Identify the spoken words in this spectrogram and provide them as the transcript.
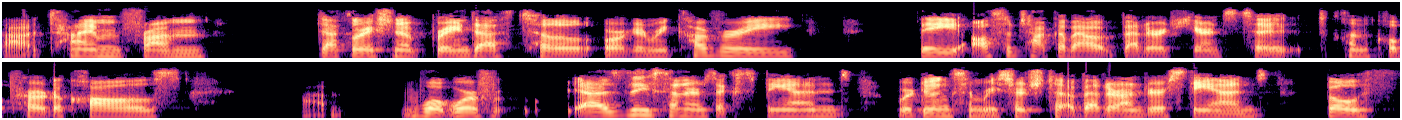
uh, time from declaration of brain death to organ recovery. They also talk about better adherence to, to clinical protocols. Um, what we're as these centers expand, we're doing some research to better understand both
